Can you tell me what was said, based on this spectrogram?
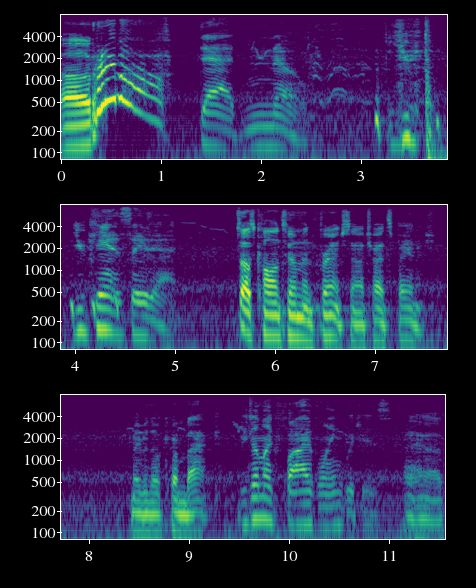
Arriba! Dad, no. you you can't say that. So I was calling to them in French, and I tried Spanish. Maybe they'll come back. You've done like five languages. I have.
